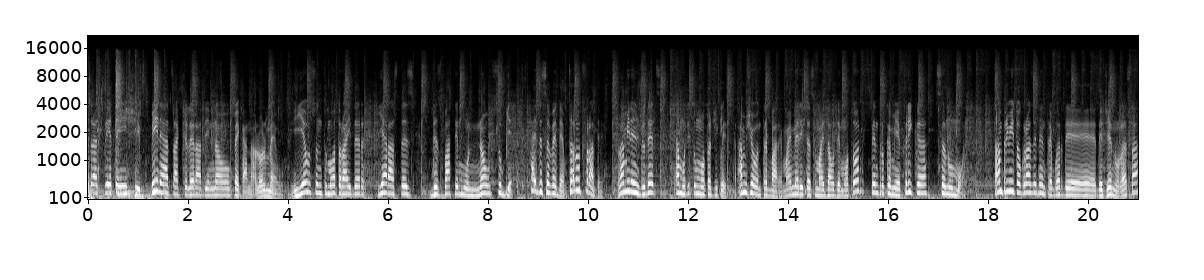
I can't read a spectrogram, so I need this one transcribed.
dragi prieteni și bine ați accelerat din nou pe canalul meu. Eu sunt Motorider, iar astăzi dezbatem un nou subiect. Haideți să vedem. Salut frate! La mine în județ a murit un motociclist. Am și eu o întrebare, mai merită să mai dau de motor? Pentru că mi-e frică să nu mor am primit o groază de întrebări de, de genul ăsta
